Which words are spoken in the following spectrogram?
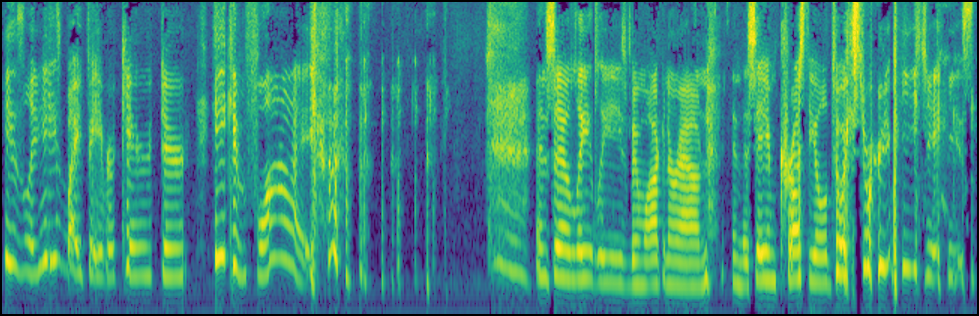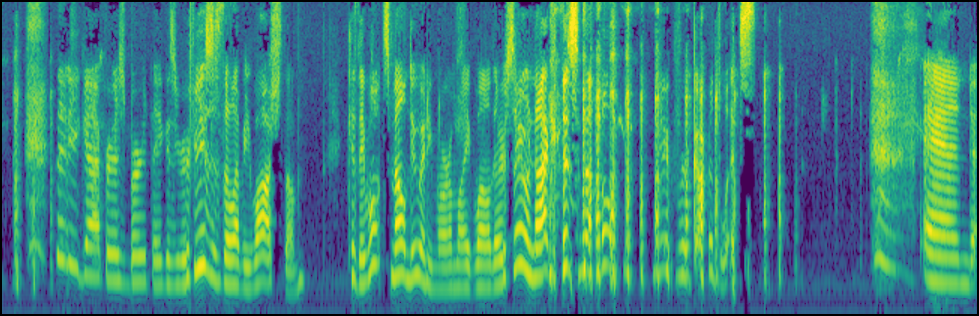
He's like, he's my favorite character. He can fly. and so lately he's been walking around in the same crusty old Toy Story PJs that he got for his birthday because he refuses to let me wash them because they won't smell new anymore. I'm like, well, they're soon not going to smell new regardless. and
